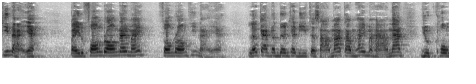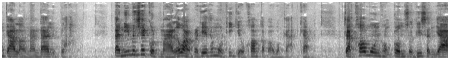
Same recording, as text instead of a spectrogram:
ที่ไหนอะไปฟ้องร้องได้ไหมฟ้องร้องที่ไหนอะแล้วการดำเนินคดีจะสามารถทำให้มหาอำนาจหยุดโครงการเหล่านั้นได้หรือเปล่า แต่นี้ไม่ใช่กฎหมายระหว่างประเทศทั้งหมดที่เกี่ยวข้องกับอวกาศครับ จากข้อมูลของกรมสนธิสัญญา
